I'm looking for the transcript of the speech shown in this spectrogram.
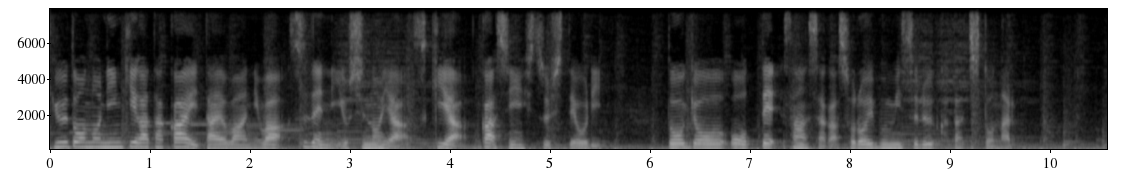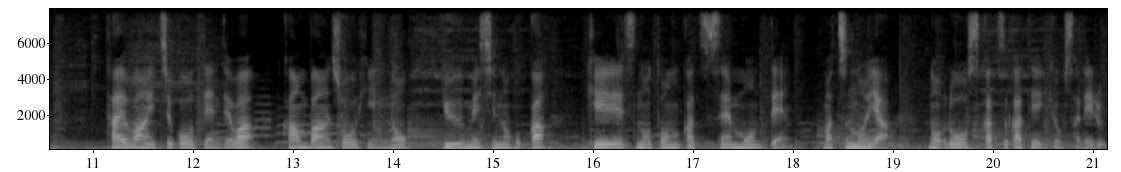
牛丼の人気が高い台湾にはすでに吉野家すき家が進出しており同業大手3社が揃い踏みする形となる。台湾1号店では看板商品の牛めしのほか系列のとんかつ専門店松野屋のロースカツが提供される。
